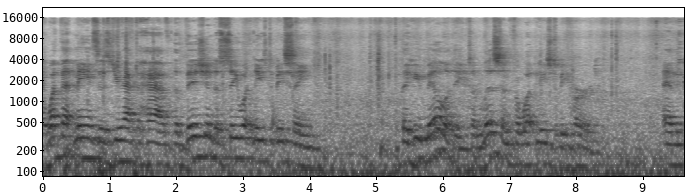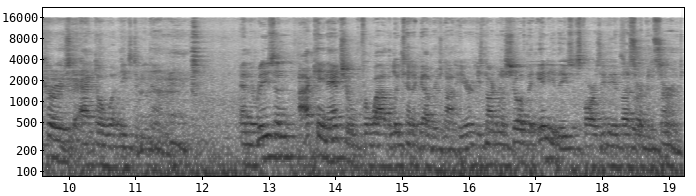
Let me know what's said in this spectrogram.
And what that means is you have to have the vision to see what needs to be seen, the humility to listen for what needs to be heard, and the courage to act on what needs to be done. And the reason I can't answer for why the lieutenant governor is not here, he's not going to show up at any of these as far as any of us are concerned.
